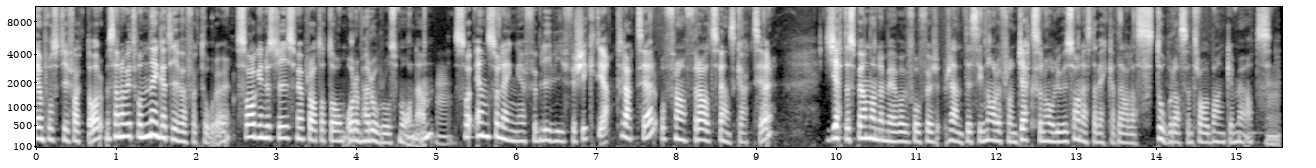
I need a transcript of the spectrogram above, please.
Det är en positiv faktor. Men sen har vi två negativa faktorer. Svag industri som vi har pratat om och de här orosmolnen. Mm. Så än så länge förblir vi försiktiga till aktier och framförallt svenska aktier. Jättespännande med vad vi får för räntesignaler från Jackson Hole i USA nästa vecka där alla stora centralbanker möts. Mm.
